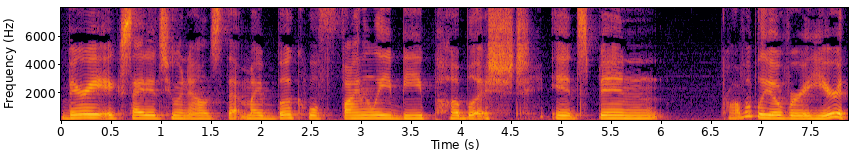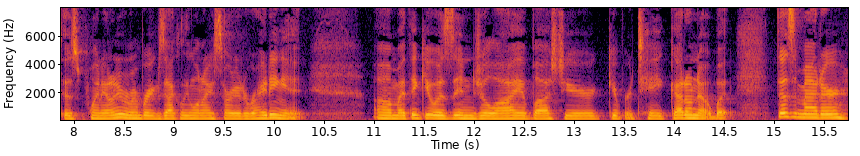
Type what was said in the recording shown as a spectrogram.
very excited to announce that my book will finally be published. It's been probably over a year at this point. I don't even remember exactly when I started writing it. Um, I think it was in July of last year, give or take. I don't know, but doesn't matter.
